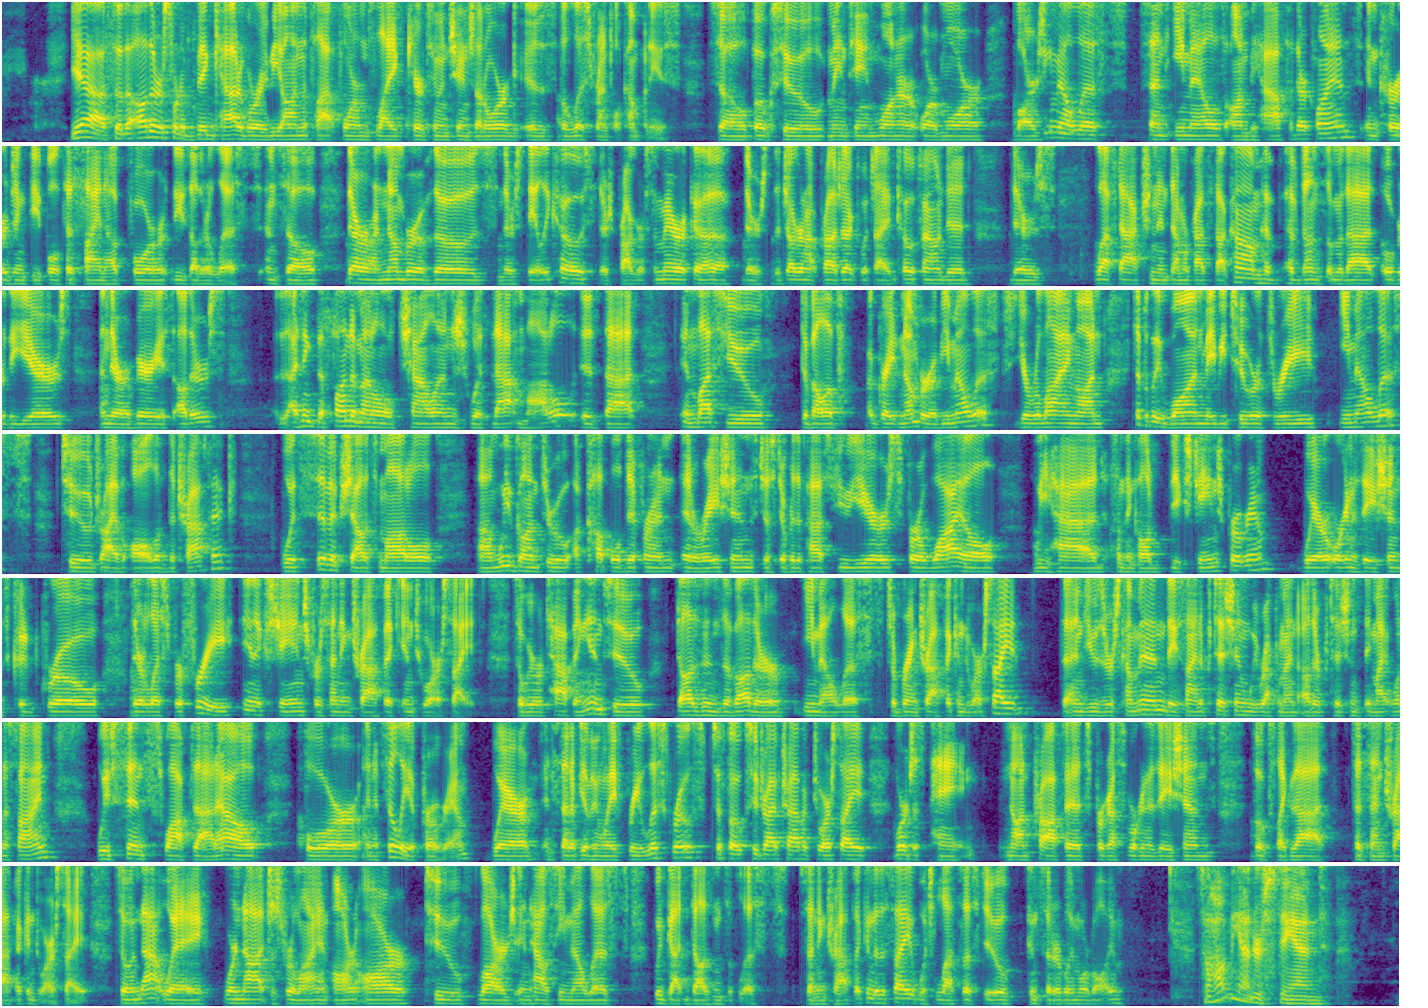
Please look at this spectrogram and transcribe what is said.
Yeah. So the other sort of big category beyond the platforms like Care2 and Change.org is the list rental companies. So folks who maintain one or, or more large email lists send emails on behalf of their clients, encouraging people to sign up for these other lists. And so there are a number of those. There's Daily Kos, there's Progress America, there's the Juggernaut Project, which I had co founded. There's Left Action and Democrats.com have, have done some of that over the years. And there are various others. I think the fundamental challenge with that model is that unless you develop a great number of email lists. You're relying on typically one, maybe two or three email lists to drive all of the traffic. With Civic Shout's model, um, we've gone through a couple different iterations just over the past few years. For a while, we had something called the Exchange Program, where organizations could grow their list for free in exchange for sending traffic into our site. So we were tapping into dozens of other email lists to bring traffic into our site the end users come in, they sign a petition, we recommend other petitions they might want to sign. We've since swapped that out for an affiliate program where instead of giving away free list growth to folks who drive traffic to our site, we're just paying nonprofits, progressive organizations, folks like that to send traffic into our site. So in that way, we're not just reliant on our two large in-house email lists. We've got dozens of lists sending traffic into the site, which lets us do considerably more volume. So help me understand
